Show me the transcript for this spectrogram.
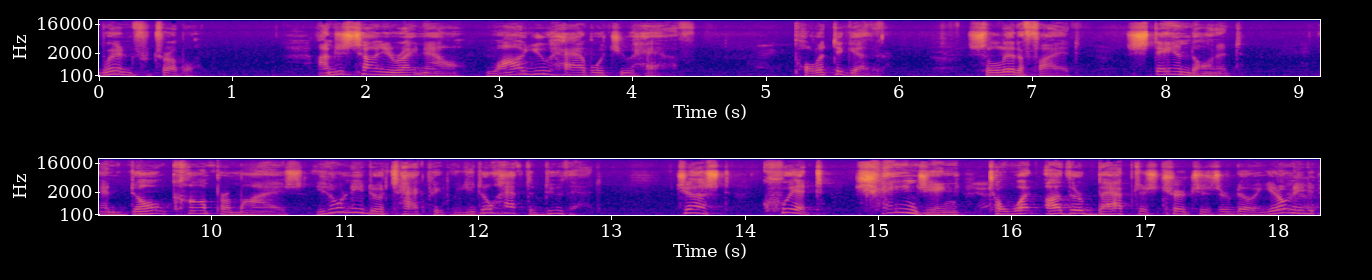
We're in for trouble. I'm just telling you right now, while you have what you have, pull it together, solidify it, stand on it, and don't compromise. You don't need to attack people. You don't have to do that. Just quit changing to what other Baptist churches are doing. You don't need to.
